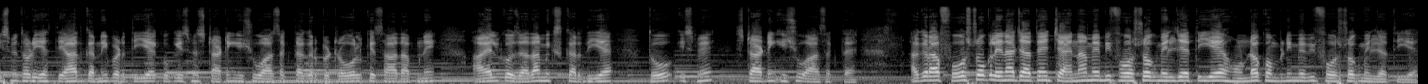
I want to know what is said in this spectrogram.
इसमें थोड़ी एहतियात करनी पड़ती है क्योंकि इसमें स्टार्टिंग इशू आ सकता है। अगर पेट्रोल के साथ आपने आयल को ज़्यादा मिक्स कर दिया है तो इसमें स्टार्टिंग इशू आ सकता है। अगर आप फोर स्ट्रोक लेना चाहते हैं, चाइना में भी फोर स्ट्रोक मिल जाती है, होंडा कंपनी में भी फोर स्ट्रोक मिल जाती है।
